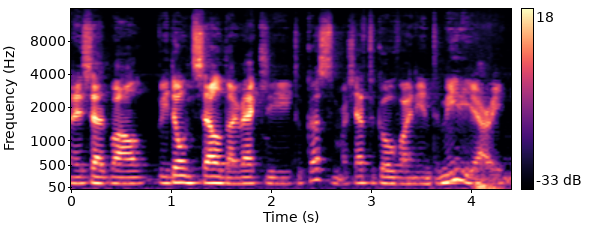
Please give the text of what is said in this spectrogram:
and they said, well, we don't sell directly to customers. You have to go via an intermediary.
